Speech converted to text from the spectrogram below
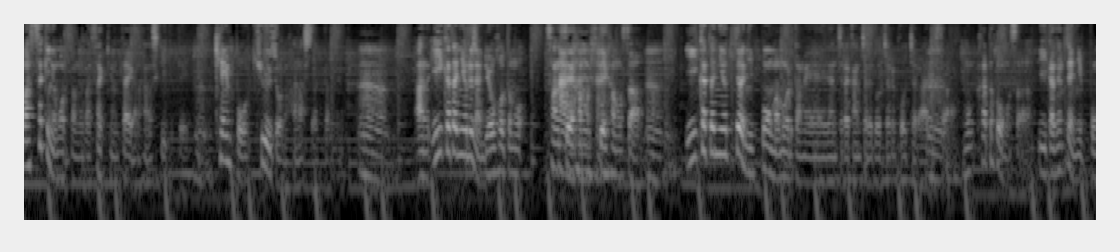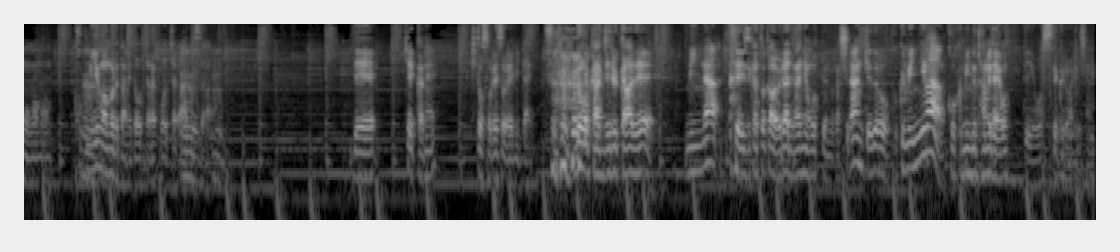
真っ先に思ったのがさっきの大河の話聞いてて、憲法9条の話だったのね。うん。あの、言い方によるじゃん、両方とも。賛成派も否定派もさ、うん。うん。言い方によっては日本を守るため、なんちゃらかんちゃらどうちゃらこうちゃらあってさ、もう片方もさ、言い方によっては日本を守る、国民を守るためどうちゃらこうちゃらあってさ、で、結果ね、人それぞれみたいな。どう感じるかで、みんな政治家とかは裏で何を思ってるのか知らんけど、国民には国民のためだよって押してくるわけじゃん。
